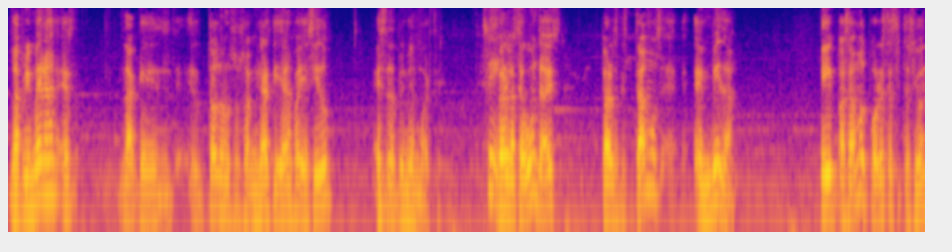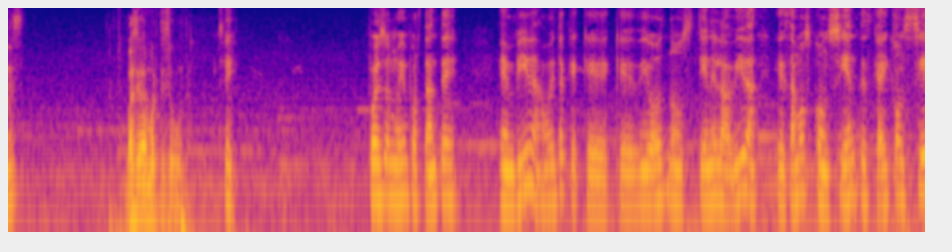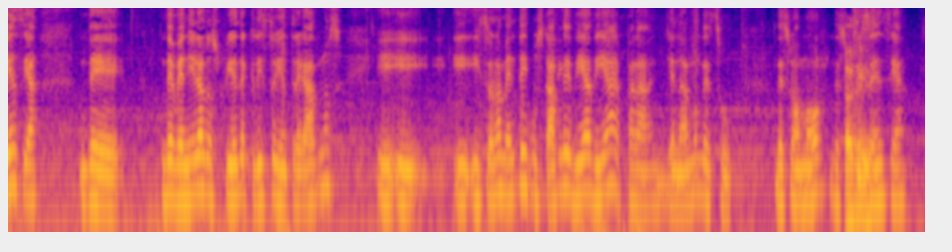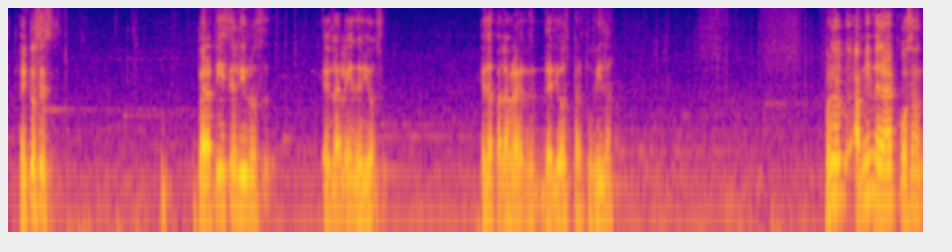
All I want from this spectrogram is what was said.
La primera es la que eh, todos nuestros familiares que ya han fallecido, esa es la primera muerte. Pero la segunda es para los que estamos en vida y pasamos por estas situaciones, va a ser la muerte segunda. Sí. Por eso es muy importante en vida, ahorita que, que, Dios nos tiene la vida, estamos conscientes, que hay conciencia de, venir a los pies de Cristo y entregarnos y, y, solamente buscarle día a día para llenarnos de su de su amor, de su presencia. Entonces, para ti este libro es la ley de Dios, es la palabra de Dios para tu vida. a mí me da cosa,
